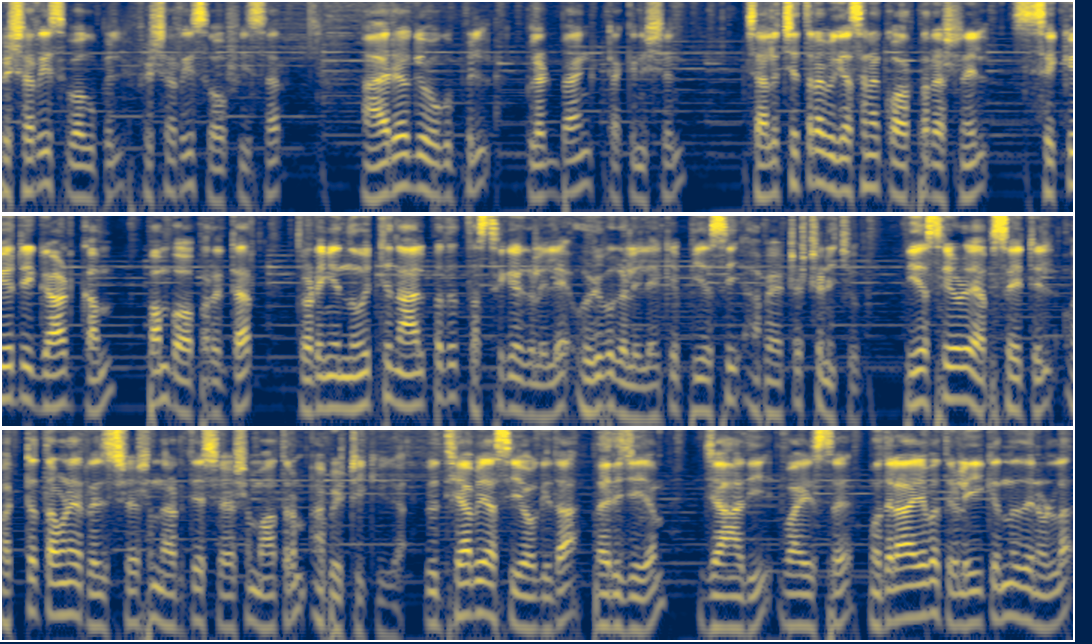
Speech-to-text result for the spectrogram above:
ഫിഷറീസ് വകുപ്പിൽ ഫിഷറീസ് ഓഫീസർ ആരോഗ്യ വകുപ്പിൽ ബ്ലഡ് ബാങ്ക് ടെക്നീഷ്യൻ ചലച്ചിത്ര വികസന കോർപ്പറേഷനിൽ security guard cum pump operator തുടങ്ങി നൂറ്റി നാൽപ്പത് തസ്തികകളിലെ ഒഴിവുകളിലേക്ക് പി എസ് സി അപേക്ഷ ക്ഷണിച്ചു. പി എസ് സിയുടെ വെബ്സൈറ്റിൽ ഒറ്റത്തവണ രജിസ്ട്രേഷൻ നടത്തിയ ശേഷം മാത്രം അപേക്ഷിക്കുക. വിദ്യാഭ്യാസ യോഗ്യത പരിചയം ജാതി വയസ്സ് മുതലായവ തെളിയിക്കുന്നതിനുള്ള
